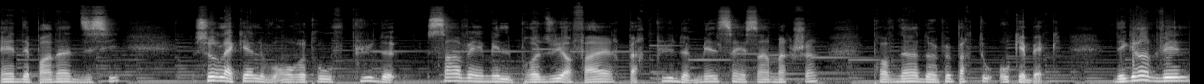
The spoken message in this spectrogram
indépendant d'ici, sur laquelle on retrouve plus de 120 000 produits offerts par plus de 1500 marchands provenant d'un peu partout au Québec, des grandes villes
